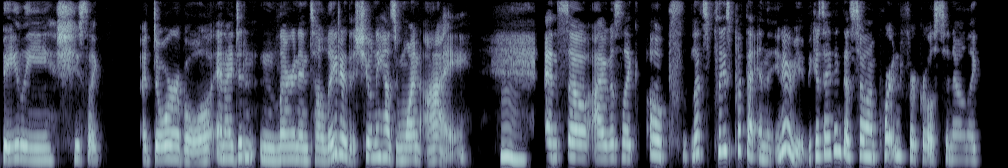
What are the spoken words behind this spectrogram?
Bailey, she's like adorable. And I didn't learn until later that she only has one eye. Hmm. And so I was like, oh, pl- let's please put that in the interview because I think that's so important for girls to know, like,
